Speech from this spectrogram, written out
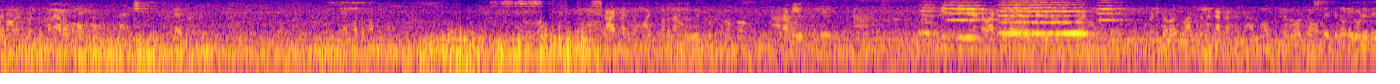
டுவெண்ட்டி மேலே அலோவ் பண்ணுவோம் சரி நேம் மட்டும் மாற்றணும் கார்டில் இருக்க வாட்ச் மட்டும் தான் நம்ம யூஸ் பண்ணுறோம் அதை அப்படியே யூஸ் பண்ணிக்க ஆ சிசிடிவி அந்த வாட்ச்மேன் டுவெண்ட்டி ஃபோர் ஹவர்ஸ் வாட்ச்மேன்லாம் காட்டுறாங்க ஆல்மோஸ்ட் இந்த ரோட்டில் வந்து திருநெல்வேலி ரோடு இது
